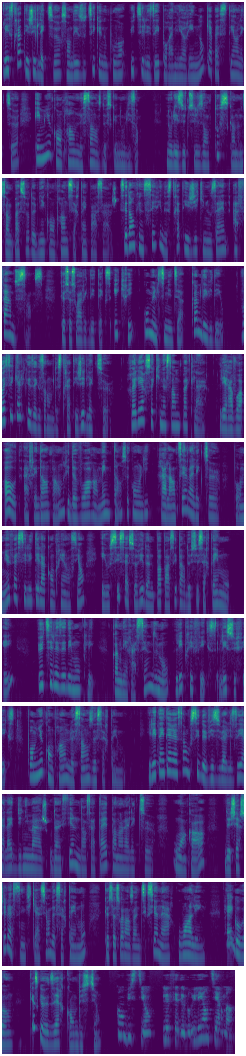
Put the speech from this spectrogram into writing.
Les stratégies de lecture sont des outils que nous pouvons utiliser pour améliorer nos capacités en lecture et mieux comprendre le sens de ce que nous lisons. Nous les utilisons tous quand nous ne sommes pas sûrs de bien comprendre certains passages. C'est donc une série de stratégies qui nous aident à faire du sens, que ce soit avec des textes écrits ou multimédia comme des vidéos. Voici quelques exemples de stratégies de lecture. Relire ce qui ne semble pas clair. Lire à voix haute afin d'entendre et de voir en même temps ce qu'on lit. Ralentir la lecture pour mieux faciliter la compréhension et aussi s'assurer de ne pas passer par-dessus certains mots. Et utiliser des mots-clés, comme les racines du mot, les préfixes, les suffixes, pour mieux comprendre le sens de certains mots. Il est intéressant aussi de visualiser à l'aide d'une image ou d'un film dans sa tête pendant la lecture, ou encore de chercher la signification de certains mots, que ce soit dans un dictionnaire ou en ligne. Hey Google, qu'est-ce que veut dire combustion? Combustion, le fait de brûler entièrement.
